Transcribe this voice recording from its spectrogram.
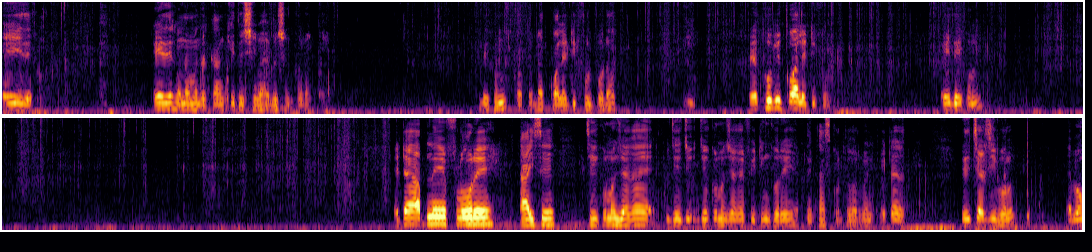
এই দেখুন। এই দেখুন আমাদের কাঙ্ক্ষিত সেই ভাইব্রেশন প্রোডাক্ট দেখুন কতটা কোয়ালিটিফুল প্রোডাক্ট এটা খুবই কোয়ালিটিফুল এই দেখুন। এটা আপনি ফ্লোরে টাইসে যে কোনো জায়গায়, যে- যে কোনো জায়গায় ফিটিং করে আপনি কাজ করতে পারবেন। এটা রিচার্জেবল এবং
